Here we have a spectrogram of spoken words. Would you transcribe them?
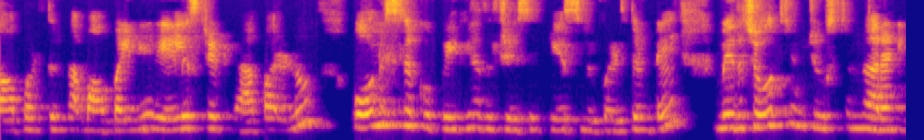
కాపాడుతున్న మాపైనే రియల్ ఎస్టేట్ వ్యాపారులు పోలీసులకు ఫిర్యాదు చేసి కేసులు పెడుతుంటే మీరు చోద్యం చూస్తున్నారని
